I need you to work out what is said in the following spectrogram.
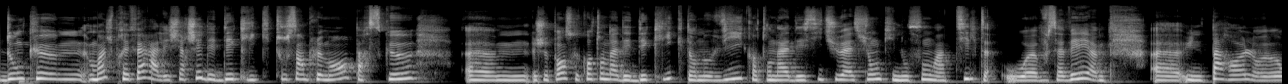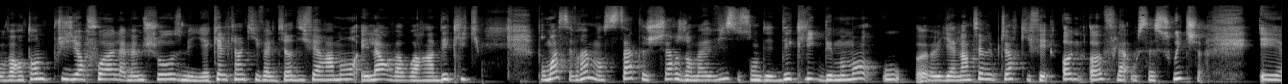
Donc moi je préfère aller chercher des déclics tout simplement parce que euh, je pense que quand on a des déclics dans nos vies, quand on a des situations qui nous font un tilt, ou euh, vous savez, euh, une parole, on va entendre plusieurs fois la même chose, mais il y a quelqu'un qui va le dire différemment, et là on va avoir un déclic. Pour moi, c'est vraiment ça que je cherche dans ma vie, ce sont des déclics, des moments où il y a l'interrupteur qui fait on-off, là où ça switch, et,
